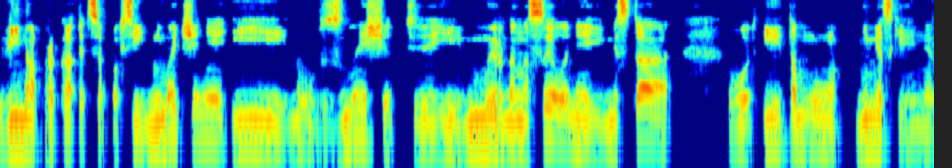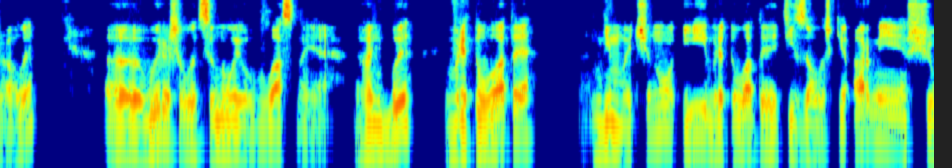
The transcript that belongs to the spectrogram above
Війна прокатиться по всій Німеччині і ну, знищить і мирне населення, і міста. От, і тому німецькі генерали е, вирішили ціною власної ганьби врятувати Німеччину і врятувати ті залишки армії, що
